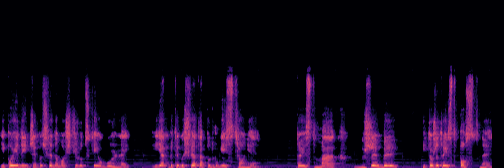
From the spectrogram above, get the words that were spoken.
i pojedynczej podświadomości ludzkiej ogólnej i jakby tego świata po drugiej stronie, to jest mak, grzyby i to, że to jest postne.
